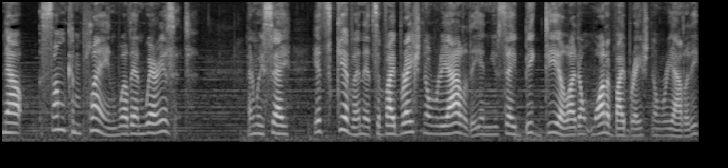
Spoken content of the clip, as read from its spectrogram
Now, some complain, well, then where is it? And we say, it's given, it's a vibrational reality, and you say, big deal, I don't want a vibrational reality.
